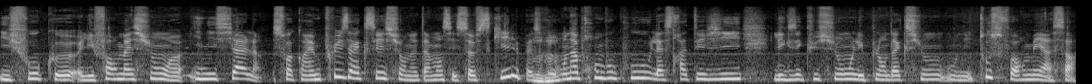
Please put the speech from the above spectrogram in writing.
Il faut que les formations euh, initiales soient quand même plus axées sur notamment ces soft skills parce mhm. qu'on apprend beaucoup la stratégie, l'exécution, les plans d'action. On est tous formés à ça.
